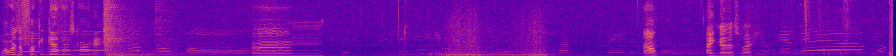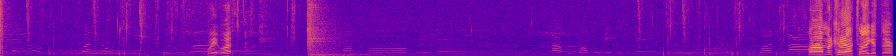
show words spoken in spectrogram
Where was the fucking Gatherer's Garden? Um... Oh. I can go this way. Wait, what? Hold on, I'm gonna cut it out till I get there.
